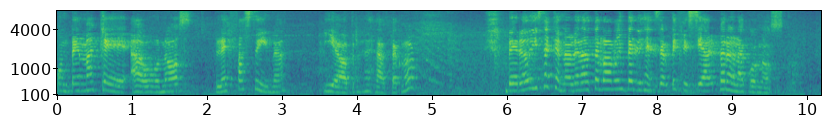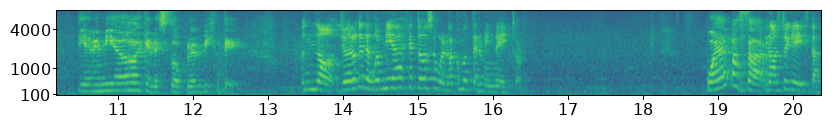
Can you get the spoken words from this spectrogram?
un tema que a unos les fascina y a otros les da terror. Vero dice que no le da terror la inteligencia artificial, pero la conozco. Tiene miedo de que le sople el bistec. No, yo lo que tengo miedo es que todo se vuelva como Terminator. Puede pasar, No estoy lista.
